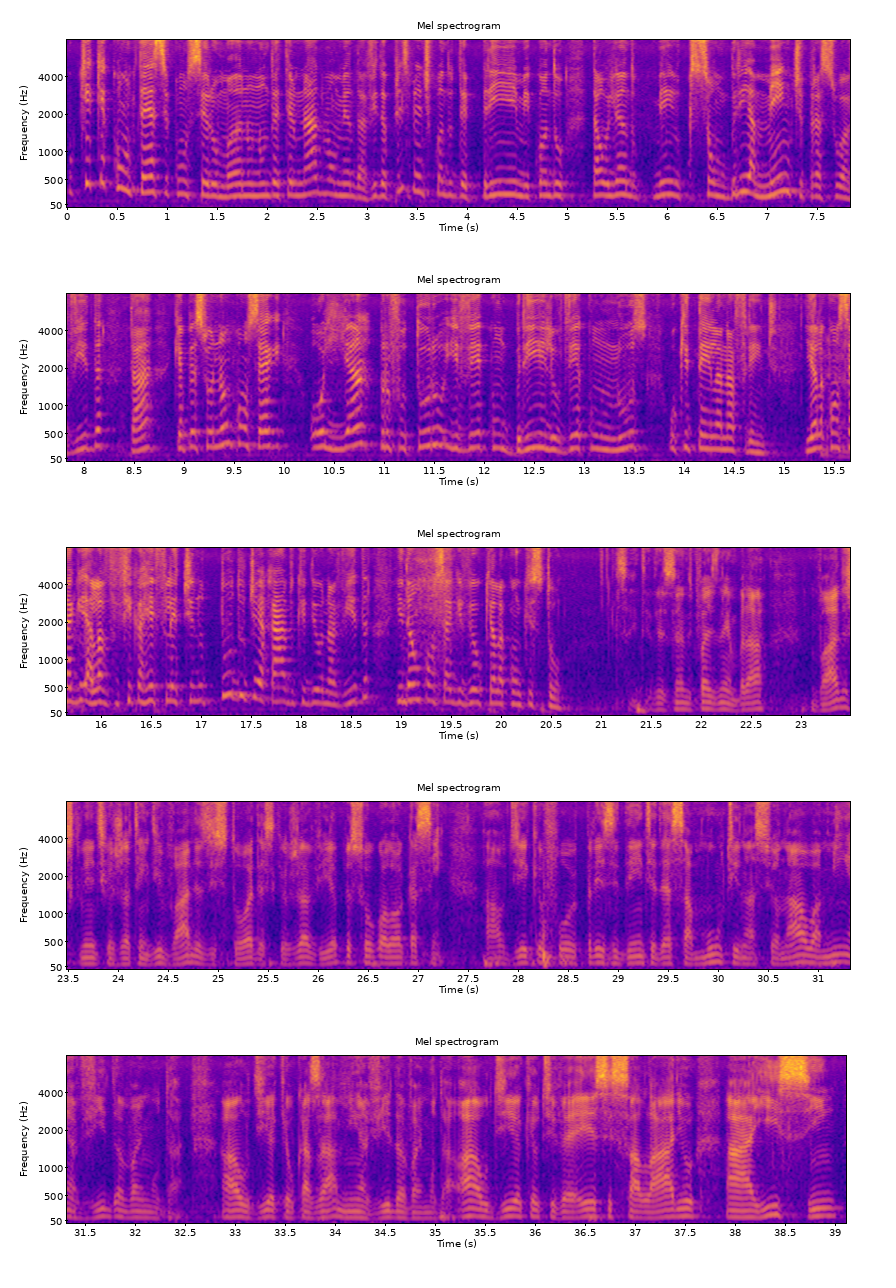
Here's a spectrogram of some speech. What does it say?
O que, que acontece com o ser humano num determinado momento da vida, principalmente quando deprime, quando está olhando meio que sombriamente para a sua vida, tá? que a pessoa não consegue olhar para o futuro e ver com brilho, ver com luz o que tem lá na frente. E ela é. consegue, ela fica refletindo tudo de errado que deu na vida e não consegue ver o que ela conquistou. Isso é interessante, faz lembrar vários clientes que eu já atendi, várias histórias que eu já vi, a pessoa coloca assim: ao dia que eu for presidente dessa multinacional, a minha vida vai mudar. Ah, o dia que eu casar, a minha vida vai mudar. Ah, o dia que eu tiver esse salário, aí sim.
